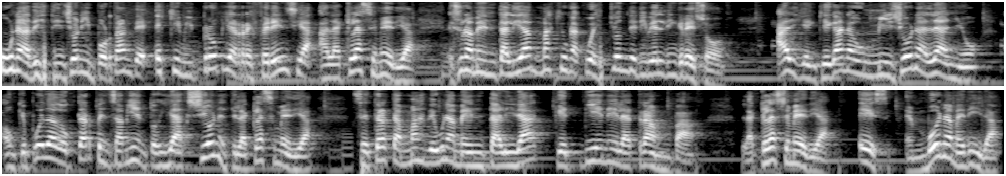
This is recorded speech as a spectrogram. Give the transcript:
Una distinción importante es que mi propia referencia a la clase media es una mentalidad más que una cuestión de nivel de ingreso. Alguien que gana un millón al año, aunque pueda adoptar pensamientos y acciones de la clase media, se trata más de una mentalidad que tiene la trampa. La clase media es, en buena medida,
